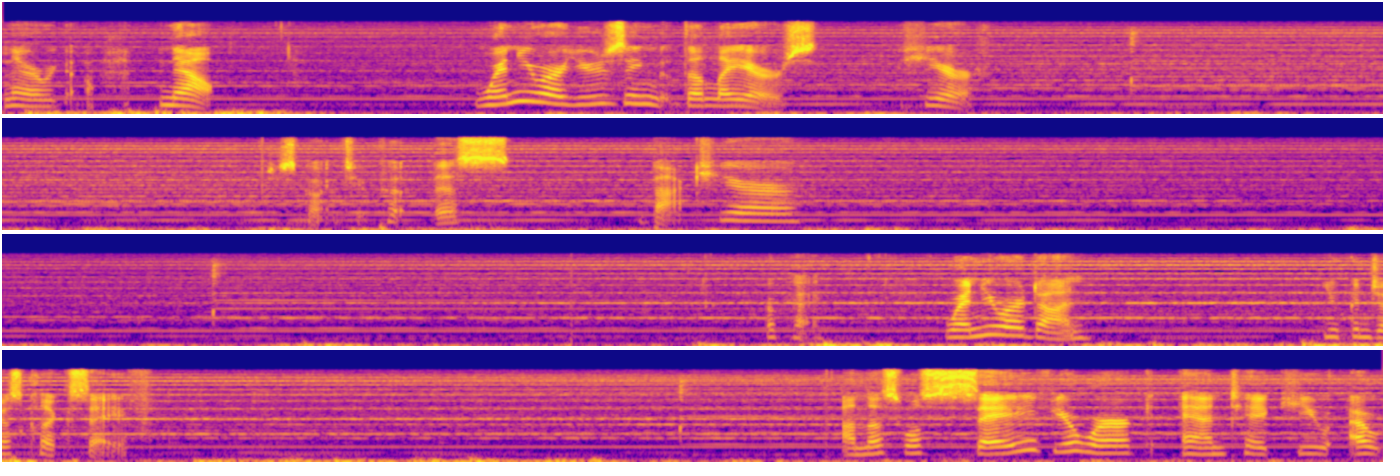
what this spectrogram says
There we go. Now, when you are using the layers here, just going to put this back here. Okay. When you are done, you can just click save. And this will save your work and take you out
